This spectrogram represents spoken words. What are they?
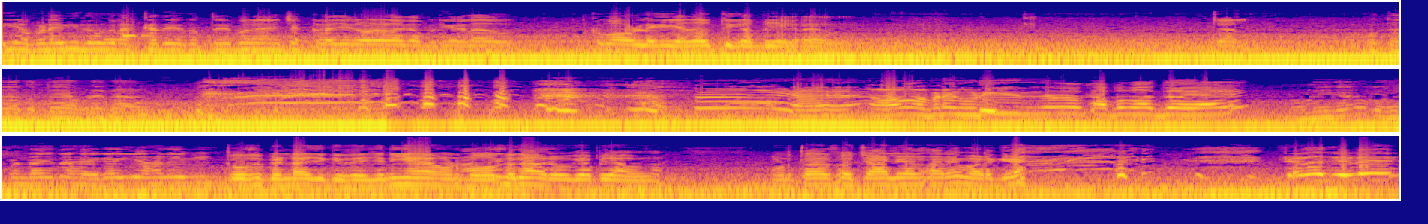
ਇਹ ਆਪਣੇ ਵੀ ਲੋਕ ਰੱਖਦੇ ਕੁੱਤੇ ਪਰ ਐ ਚੱਕਲੇ ਜਿਹਾ ਵਾਲਾ ਕੰਮ ਨਹੀਂ ਅਗਲਾ ਉਹ ਘੁਮਾਉਣ ਲੈ ਕੇ ਜਾਂਦਾ ਉੱਤੀ ਕੰਮ ਜਿਹਾ ਚੱਲ। ਕੁੱਤੇ ਦੇ ਕੁੱਤੇ ਆਪਣੇ ਤਾਂ ਆਓ ਆਪਣੇ ਦਾ ਕੰਮ ਬੰਦ ਹੋਇਆ ਏ। ਹੁਣੀ ਕਹਿੰਦਾ ਕੁਝ ਪਿੰਡਾਂ 'ਚ ਤਾਂ ਹੈਗਾ ਹੀ ਆ ਹਲੇ ਵੀ। ਕੁਝ ਪਿੰਡਾਂ 'ਚ ਕਿਸੇ 'ਚ ਨਹੀਂ ਹੈ ਹੁਣ ਬਹੁਤ ਸੁਧਾਰ ਹੋ ਗਿਆ ਪੰਜਾਬ ਦਾ। ਹੁਣ ਤਾਂ ਸ਼ੌਚਾਲਿਆ ਸਾਰੇ ਵੜ ਗਿਆ। ਕਹਿੰਦਾ ਜਿਹੜੇ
